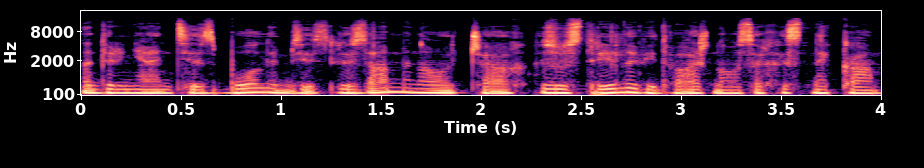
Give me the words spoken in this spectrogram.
Надвірнянці з болем зі сльозами на очах зустріли відважного захисника.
